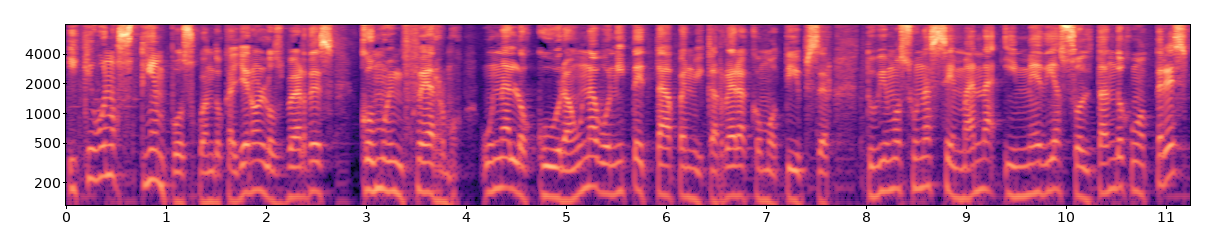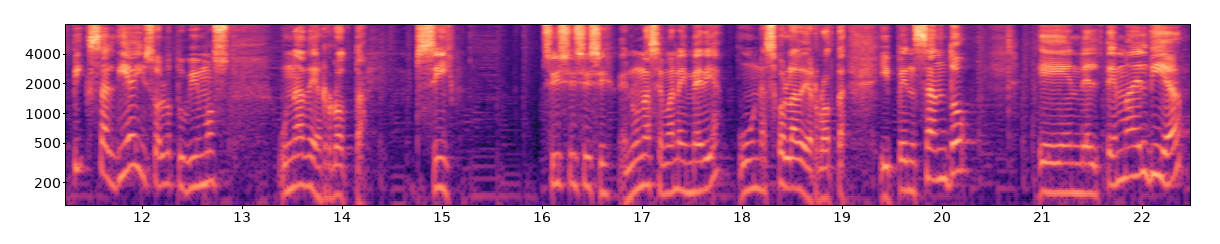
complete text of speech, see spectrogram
Y qué buenos tiempos cuando cayeron los verdes como enfermo. Una locura, una bonita etapa en mi carrera como tipster. Tuvimos una semana y media soltando como tres picks al día y solo tuvimos una derrota. Sí. Sí, sí, sí, sí. En una semana y media, una sola derrota. Y pensando en el tema del día,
